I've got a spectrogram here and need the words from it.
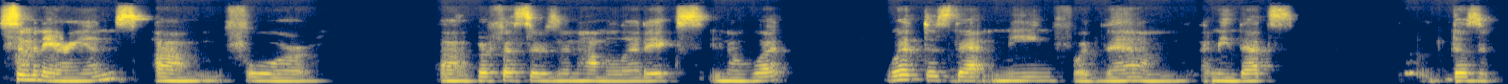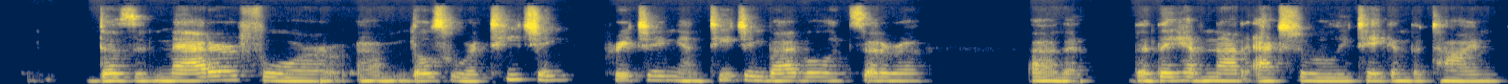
seminarians um, for uh, professors in homiletics? You know what what does that mean for them? I mean that's does it does it matter for um, those who are teaching preaching and teaching bible etc uh, that that they have not actually taken the time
